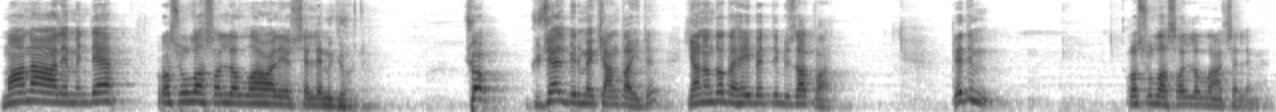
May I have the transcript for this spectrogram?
mana aleminde Resulullah sallallahu aleyhi ve sellemi gördüm. Çok güzel bir mekandaydı. Yanında da heybetli bir zat var. Dedim Resulullah sallallahu aleyhi ve selleme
